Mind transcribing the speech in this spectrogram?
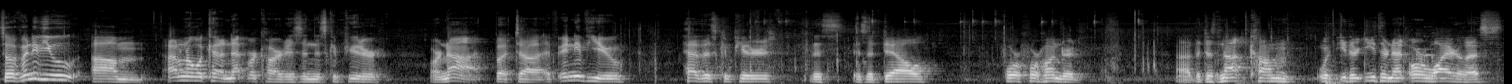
So if any of you, um, I don't know what kind of network card is in this computer or not, but uh, if any of you have this computer, this is a Dell 4400 uh, that does not come with either Ethernet or wireless.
